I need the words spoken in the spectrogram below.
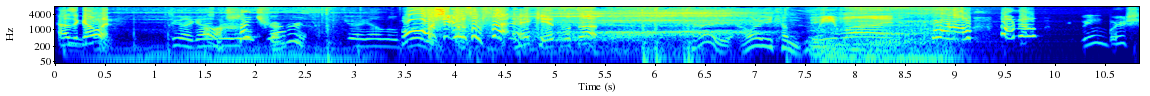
How's it going? Dude, I got Oh, hi, Trevor. Dude, I got a little. Oh, she goes so fat. Hey kids, what's up? Hi, I want to become big. We won. Oh no! Oh no! Green. Where's she?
